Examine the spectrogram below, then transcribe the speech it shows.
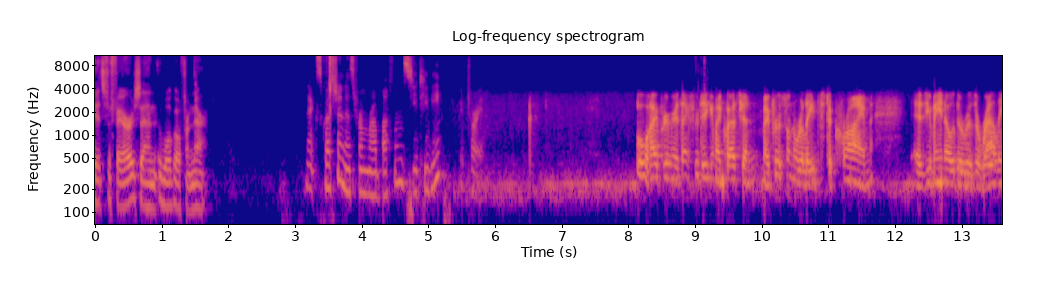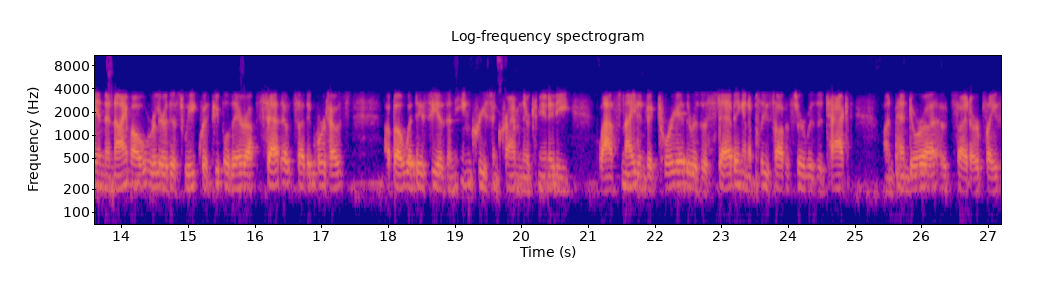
its affairs and we'll go from there. Next question is from Rob Buffam, CTV, Victoria. Oh, hi, Premier. Thanks for taking my question. My first one relates to crime. As you may know, there was a rally in Nanaimo earlier this week with people there upset outside the courthouse about what they see as an increase in crime in their community. Last night in Victoria, there was a stabbing and a police officer was attacked on Pandora outside our place.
